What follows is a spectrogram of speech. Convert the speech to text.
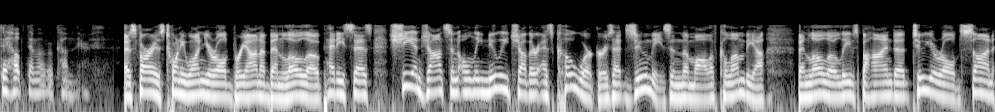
to help them overcome theirs. As far as 21-year-old Brianna Benlolo, Petty says she and Johnson only knew each other as co-workers at Zumiez in the Mall of Columbia. Benlolo leaves behind a two-year-old son,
